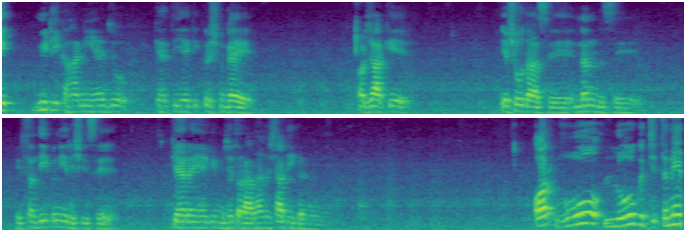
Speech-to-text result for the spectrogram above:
एक मीठी कहानी है जो कहती है कि कृष्ण गए और जाके यशोदा से, नंद से, फिर संदीपनी ऋषि से कह रहे हैं कि मुझे तो राधा से शादी करनी है। और वो लोग जितने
